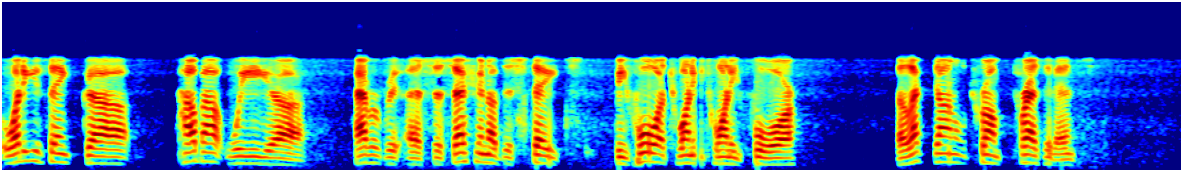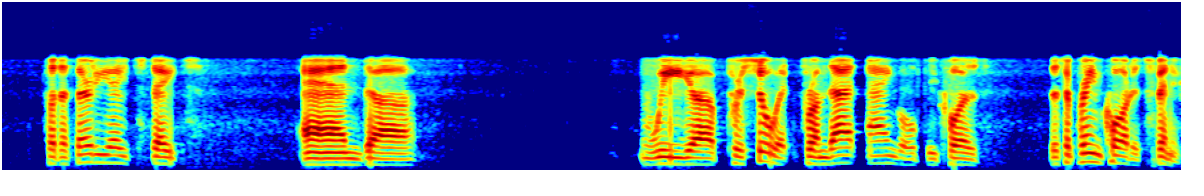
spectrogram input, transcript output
what do you think? Uh, how about we uh, have a, a secession of the states before 2024, elect Donald Trump president for the 38 states, and uh, we uh, pursue it from that angle because the Supreme Court is finished.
